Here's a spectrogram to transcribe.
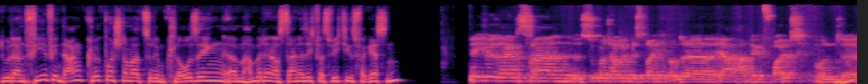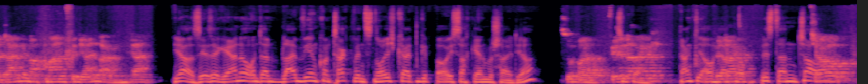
Du, dann vielen, vielen Dank. Glückwunsch nochmal zu dem Closing. Ähm, haben wir denn aus deiner Sicht was Wichtiges vergessen? Nee, ich würde sagen, das war ein super tolles Gespräch und äh, ja, hat mich gefreut und mhm. äh, danke nochmal für die Einladung. Ja. ja, sehr, sehr gerne und dann bleiben wir in Kontakt. Wenn es Neuigkeiten gibt bei euch, sag gerne Bescheid, ja? Super, vielen Super. Dank. Danke dir auch, Jakob. Bis dann, ciao. Ciao.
